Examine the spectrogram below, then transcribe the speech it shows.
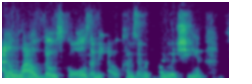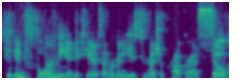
and allow those goals and the outcomes that we're trying to achieve to inform the indicators that we're going to use to measure progress. So,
